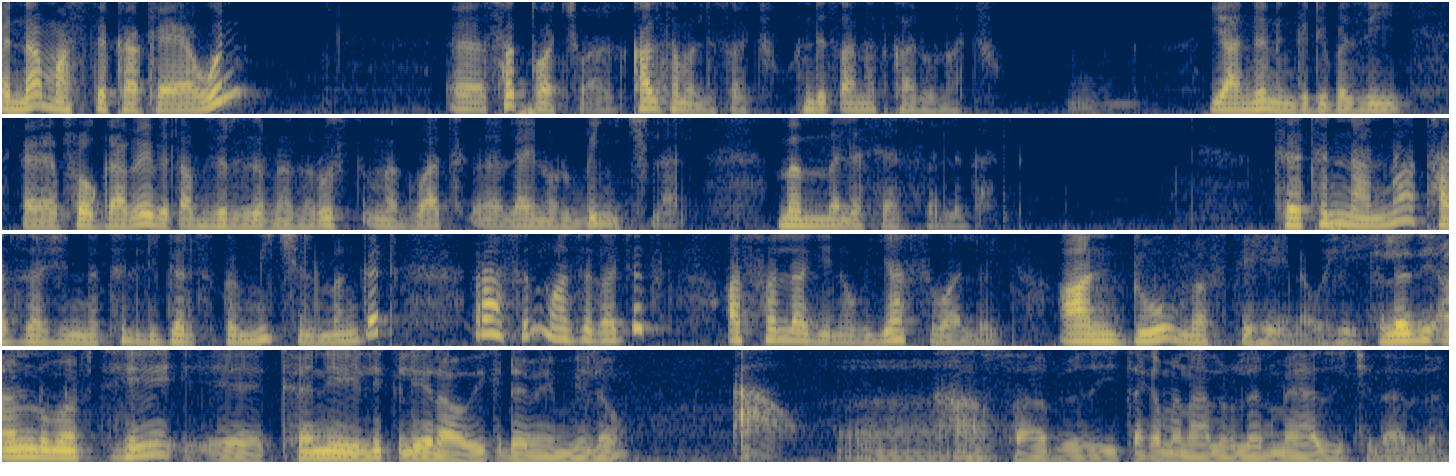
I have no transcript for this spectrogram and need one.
እና ማስተካከያውን ሰጥቷቸዋል። ካልተመለሳችሁ እንደ ሕፃናት ካልሆናችሁ ያንን እንግዲህ በዚህ ፕሮግራም ላይ በጣም ዝርዝር ነገር ውስጥ መግባት ላይኖርብኝ ይችላል። መመለስ ያስፈልጋል። ትህትናና ታዛዥነትን ሊገልጽ በሚችል መንገድ ራስን ማዘጋጀት አስፈላጊ ነው ብዬ አስባለሁኝ። አንዱ መፍትሄ ነው ይሄ። ስለዚህ አንዱ መፍትሄ ከኔ ይልቅ ሌላው ይቅደም የሚለው ሀሳብ ይጠቅመናል ብለን መያዝ እንችላለን።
